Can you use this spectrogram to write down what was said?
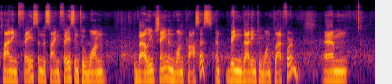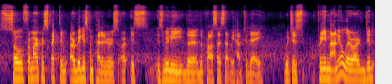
planning phase and design phase into one value chain and one process and bring that into one platform. Um, so from our perspective, our biggest competitors are, is, is really the, the process that we have today, which is pretty manual. There are di-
